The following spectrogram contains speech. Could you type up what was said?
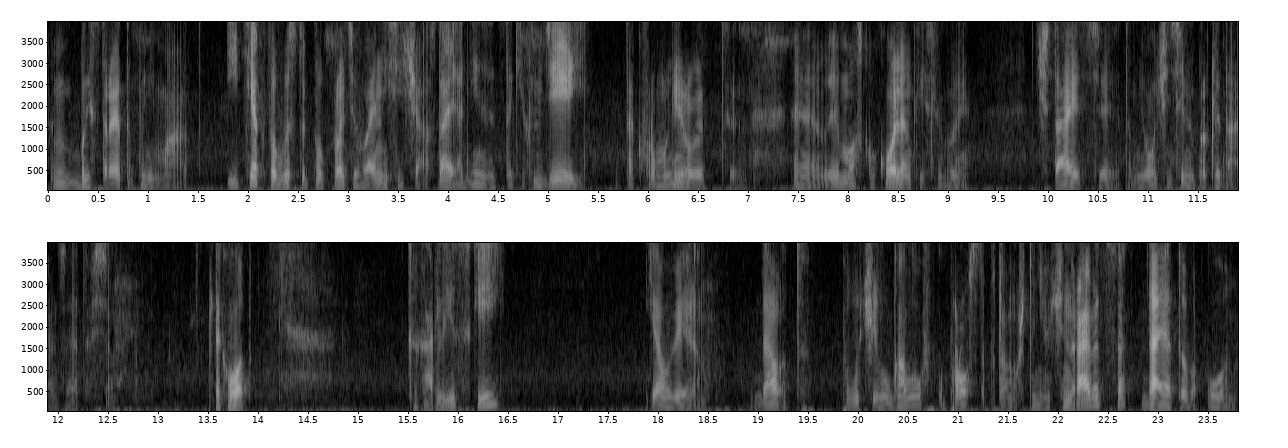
быстро это понимают. И те, кто выступил против войны сейчас, да, и один из таких людей так формулирует э, э, Moscow Calling, если вы читаете, там его очень сильно проклинают за это все. Так вот, Кагарлицкий, я уверен, да, вот получил уголовку просто потому, что не очень нравится. До этого он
